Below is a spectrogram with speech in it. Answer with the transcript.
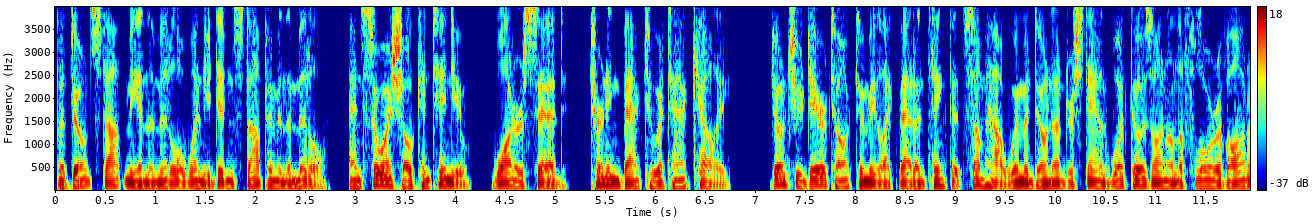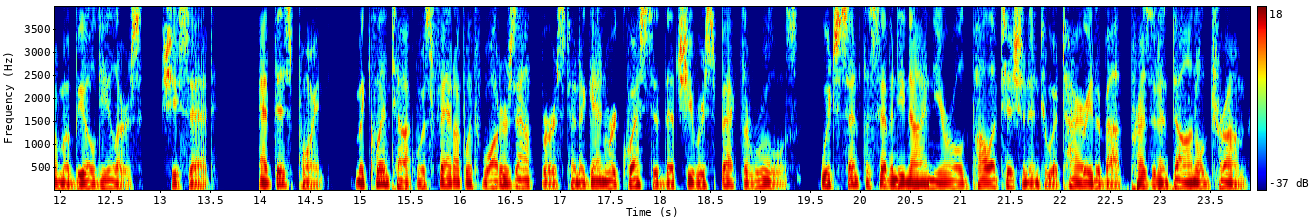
but don't stop me in the middle when you didn't stop him in the middle, and so I shall continue, Waters said, turning back to attack Kelly. Don't you dare talk to me like that and think that somehow women don't understand what goes on on the floor of automobile dealers, she said. At this point, McClintock was fed up with Waters' outburst and again requested that she respect the rules, which sent the 79-year-old politician into a tirade about President Donald Trump.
